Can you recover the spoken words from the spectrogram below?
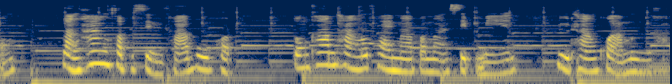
102 หลังห้างสรรพสินค้าบูพอตตรงข้ามทางรถไฟมาประมาณ 10 เมตร อยู่ทางขวามือค่ะ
